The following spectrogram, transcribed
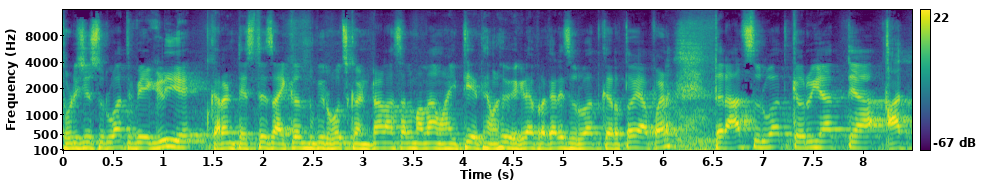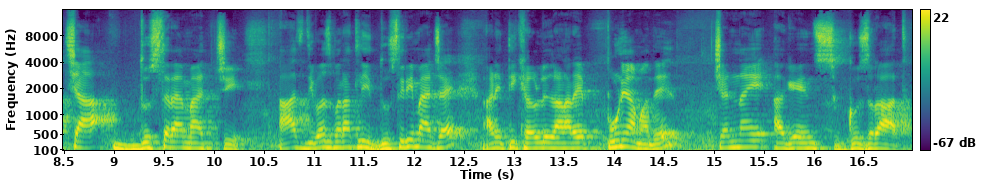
थोडीशी सुरुवात वेगळी आहे कारण तेच तेच ऐकलं तुम्ही रोज कंटाळा असाल मला माहिती आहे त्यामुळे वेगळ्या प्रकारे सुरुवात करतोय आपण. तर आज सुरुवात करूया त्या आजच्या दुसऱ्या मॅचची आज दिवसभरातली दुसरी मॅच आहे आणि ती खेळवली जाणार आहे पुण्यामध्ये चेन्नई अगेन्स्ट गुजरात.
